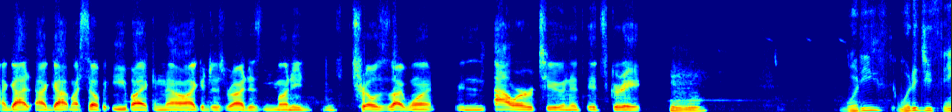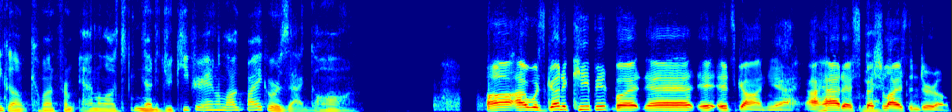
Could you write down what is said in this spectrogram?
I got I got myself an e-bike, and now I can just ride as many trails as I want in an hour or two, and it, it's great. Mm-hmm. What do you What did you think of coming from analog? Now, did you keep your analog bike, or is that gone? Uh, I was gonna keep it, but uh, it, has gone. Yeah, I had a specialized yeah. enduro.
